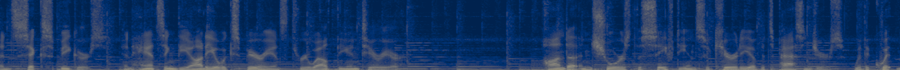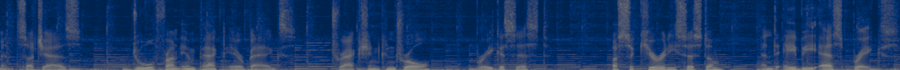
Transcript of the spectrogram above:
and six speakers, enhancing the audio experience throughout the interior. Honda ensures the safety and security of its passengers with equipment such as dual front impact airbags, traction control, brake assist, a security system, and ABS brakes.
